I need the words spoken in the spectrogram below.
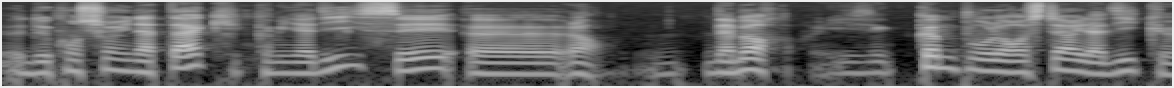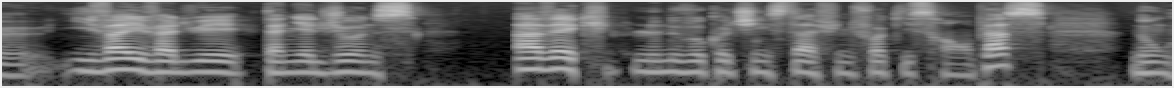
de construire une attaque, comme il a dit. C'est alors d'abord, comme pour le roster, il a dit qu'il va évaluer Daniel Jones avec le nouveau coaching staff une fois qu'il sera en place. Donc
